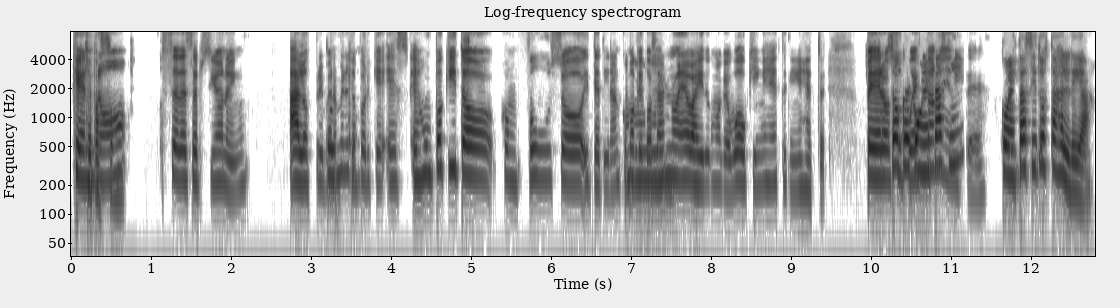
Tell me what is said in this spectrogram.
que no se decepcionen a los primeros minutos porque es, es un poquito confuso y te tiran como que cosas nuevas y tú como que, wow, ¿quién es este? ¿quién es este? Pero supuestamente... Con esta, sí, con esta sí tú estás al día.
